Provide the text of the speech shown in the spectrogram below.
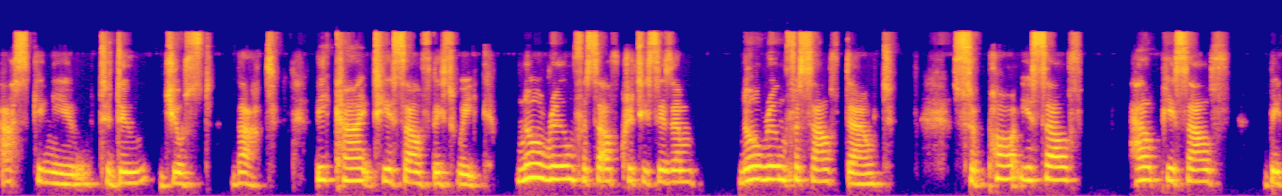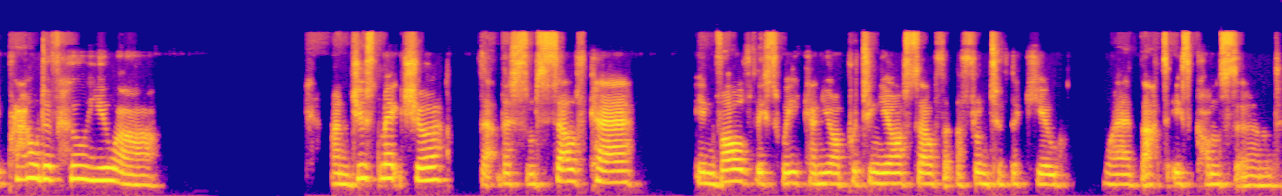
asking you to do just that. Be kind to yourself this week. No room for self criticism, no room for self doubt. Support yourself, help yourself, be proud of who you are. And just make sure that there's some self care involved this week and you're putting yourself at the front of the queue where that is concerned.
